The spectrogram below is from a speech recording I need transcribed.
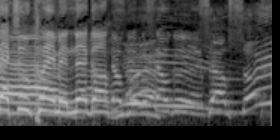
that you claiming, nigga? No, so good. Self-serve.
